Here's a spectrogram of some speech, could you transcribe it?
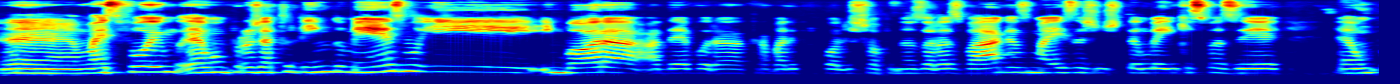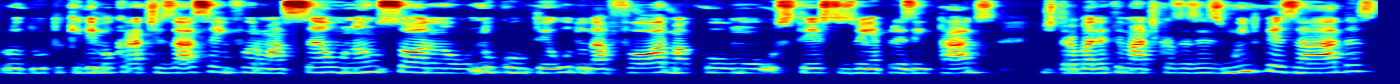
É, mas foi é um projeto lindo mesmo e embora a Débora trabalhe para o Polishop nas horas vagas, mas a gente também quis fazer é um produto que democratizasse a informação, não só no, no, conteúdo, na forma como os textos vêm apresentados. A gente trabalha temáticas às vezes muito pesadas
